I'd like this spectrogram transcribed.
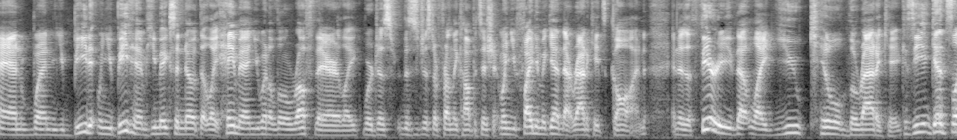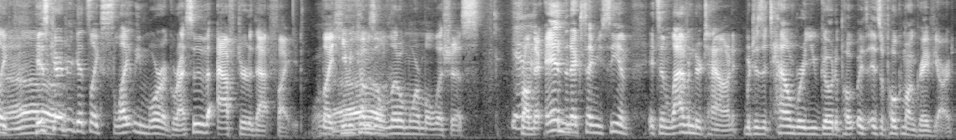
And when you beat it, when you beat him, he makes a note that like, "Hey man, you went a little rough there. Like, we're just this is just a friendly competition." When you fight him again, that Raticate's gone, and there's a theory that like you killed the radicate because he gets like his Oh. character gets like slightly more aggressive after that fight. Like he becomes a little more malicious from there. And the next time you see him, it's in Lavender Town, which is a town where you go to. Po- it's, it's a Pokemon graveyard.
